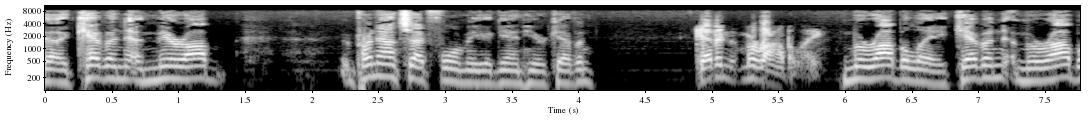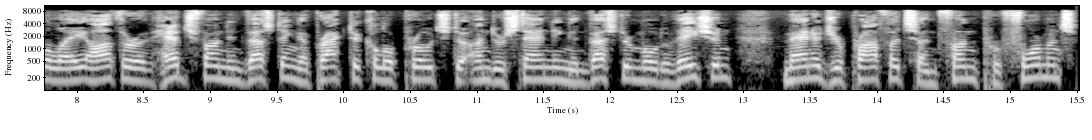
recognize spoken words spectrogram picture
uh, Kevin Mirab. Pronounce that for me again here, Kevin. Kevin Mirabile. Mirabile. Kevin Mirabile, author of Hedge Fund Investing, a practical approach to understanding investor motivation, manager profits, and fund performance.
